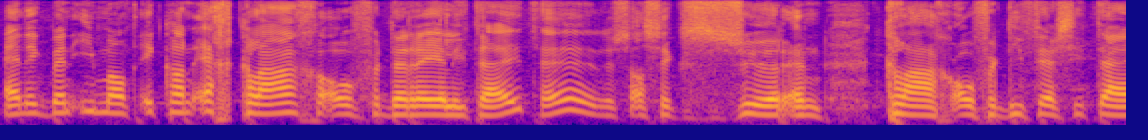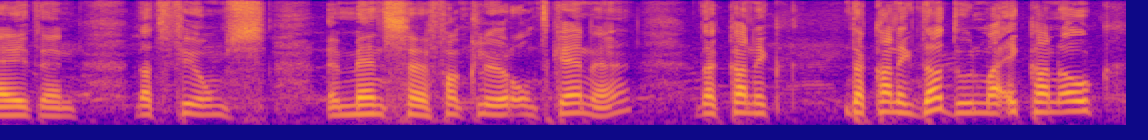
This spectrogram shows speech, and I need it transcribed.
En ik ben iemand, ik kan echt klagen over de realiteit. Hè? Dus als ik zeur en klaag over diversiteit en dat films eh, mensen van kleur ontkennen, dan kan ik, dan kan ik dat doen. Maar ik kan ook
